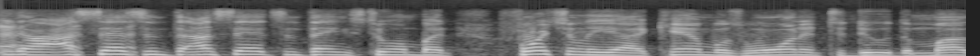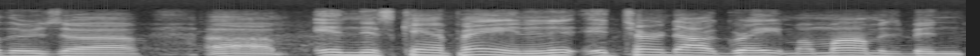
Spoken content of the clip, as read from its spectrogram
you know, I said some, th- I said some things to him, but fortunately, uh, Campbell's wanted to do the mothers uh, uh, in this campaign, and it, it turned out great. My mom has been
